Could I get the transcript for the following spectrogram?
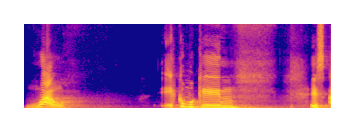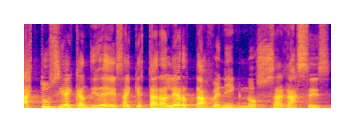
¡Wow! Es como que mm, es astucia y candidez. Hay que estar alertas, benignos, sagaces,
